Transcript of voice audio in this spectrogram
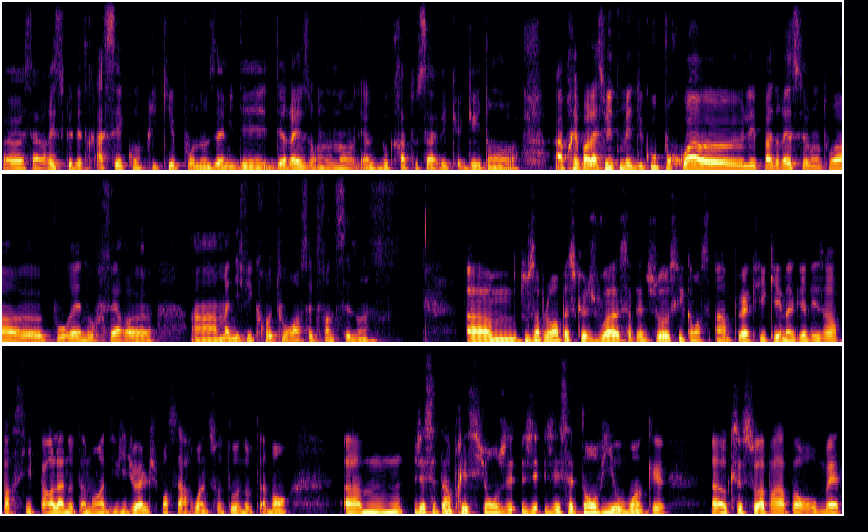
ça risque d'être assez compliqué pour nos amis des, des On, évoquera tout ça avec Gaëtan après par la suite. Mais du coup, pourquoi les Padres, selon toi, pourraient nous faire un magnifique retour en cette fin de saison? Euh, tout simplement parce que je vois certaines choses qui commencent un peu à cliquer malgré des erreurs par-ci par-là, notamment individuelles. Je pense à Juan Soto notamment. Euh, j'ai cette impression, j'ai cette envie au moins que, euh, ce soit par rapport aux Mets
